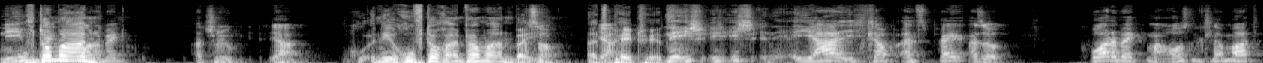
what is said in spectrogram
Ruf doch mal an. Entschuldigung, ja? Nee, ruf doch einfach mal an bei Achso, ihm. Als ja. Patriots. Nee, ich, ich, ja, ich glaube, als Pa- also Quarterback mal ausgeklammert.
